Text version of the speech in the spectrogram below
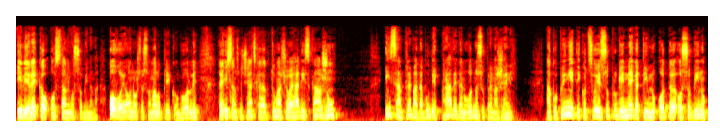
ili je rekao ostalim osobinama. Ovo je ono što smo malo prije govorili. E, islamski učenjaci kada tumači ovaj hadis kažu insan treba da bude pravedan u odnosu prema ženi. Ako primijeti kod svoje supruge negativnu e, osobinu,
